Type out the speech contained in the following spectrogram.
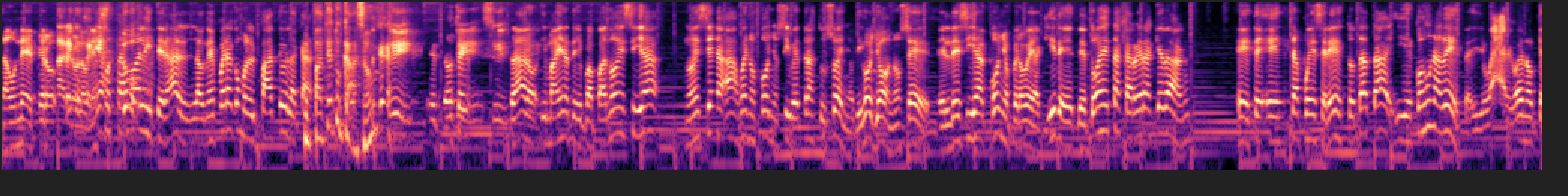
La UNED, pero, Marico, pero la UNESCO estaba todo. literal. La UNED era como el patio de la El casa. patio de tu casa. Sí, Entonces, sí, sí. claro, imagínate, mi papá no decía, no decía, ah, bueno, coño, sí, ve tras tu sueño. Digo yo, no sé. Él decía, coño, pero ve, aquí de, de todas estas carreras que dan, este, esta puede ser esto, ta, ta, y escoge una de estas. Y yo, "Bueno, ok,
